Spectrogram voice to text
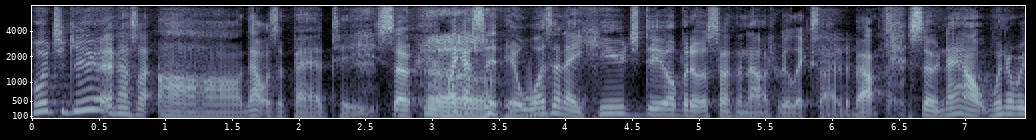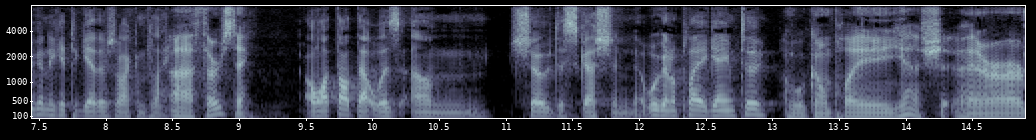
What'd you get? And I was like, oh, that was a bad tease. So, like I said, it wasn't a huge deal, but it was something I was really excited about. So now, when are we going to get together so I can play? uh, Thursday. oh, I thought that was um show discussion. We're going to play a game too. We're going to play, yeah, sh- at our,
